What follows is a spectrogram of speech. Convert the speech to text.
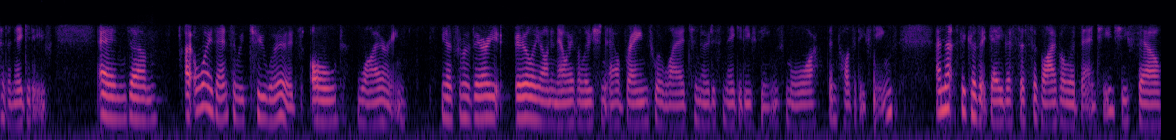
to the negative. And um, I always answer with two words old wiring. You know, from a very early on in our evolution, our brains were wired to notice negative things more than positive things. And that's because it gave us a survival advantage. If our,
